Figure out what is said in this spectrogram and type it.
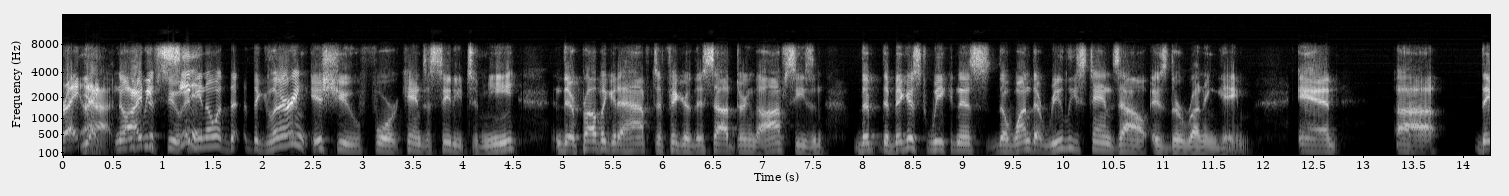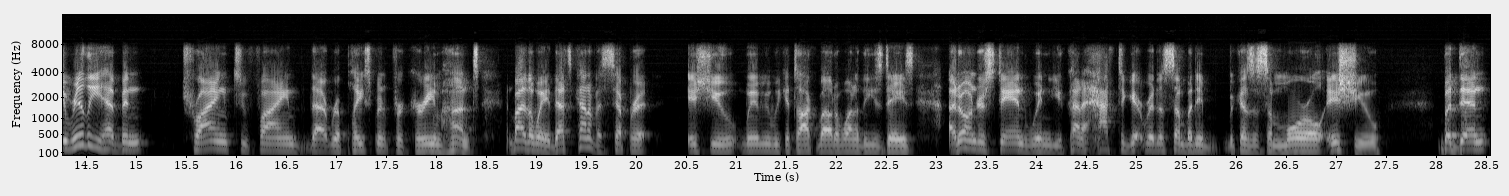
right? Yeah, like, no, I did too. And it. you know what? The, the, glaring issue for Kansas City to me, they're probably going to have to figure this out during the offseason. The, the biggest weakness, the one that really stands out, is their running game. And uh, they really have been trying to find that replacement for Kareem Hunt. And by the way, that's kind of a separate issue. Maybe we could talk about it one of these days. I don't understand when you kind of have to get rid of somebody because of some moral issue, but then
